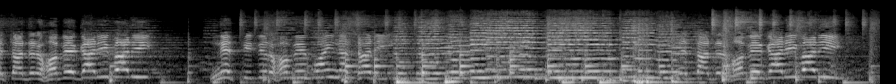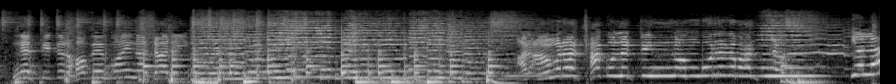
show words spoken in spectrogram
নেতাদের হবে গাড়ি বাড়ি নেত্রীদের হবে গয়না শাড়ি। নেতাদের হবে গাড়ি বাড়ি নেত্রীদের হবে গয়না শাড়ি। আর আমরা ছাগলের তিন নম্বরের বাচ্চা। কি হলো?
